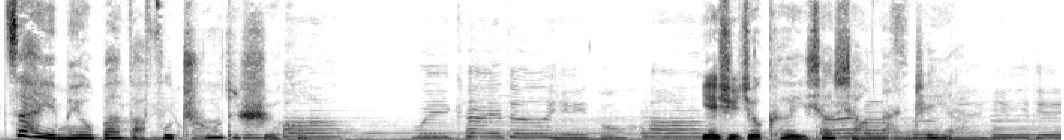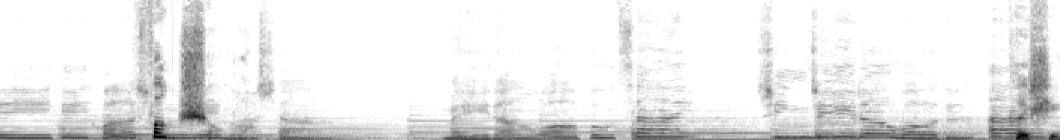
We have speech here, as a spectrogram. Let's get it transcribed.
再也没有办法付出的时候，也许就可以像小南这样放手了。可是，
